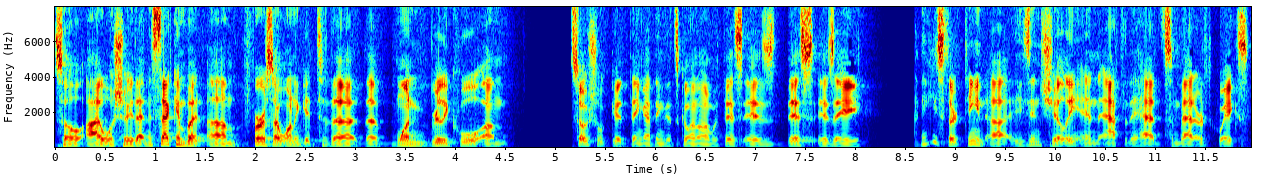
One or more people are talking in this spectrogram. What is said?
So I will show you that in a second, but um, first I want to get to the, the one really cool um, social good thing I think that's going on with this is this is a, I think he's 13. Uh, he's in Chile, and after they had some bad earthquakes,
